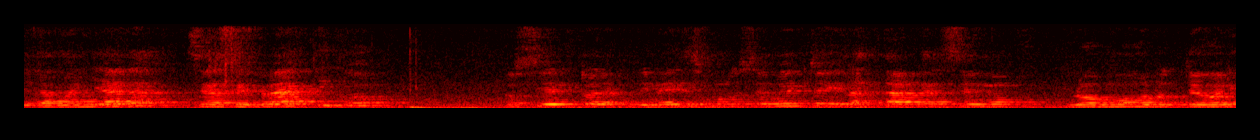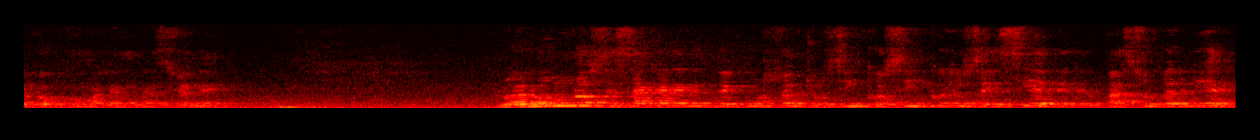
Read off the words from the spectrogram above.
en la mañana, se hace práctico, ¿no es cierto?, el primer y segundo semestre y en las tardes hacemos los módulos teóricos como les mencioné. Los alumnos se sacan en este curso entre un 5.5 y un 6.7, les va súper bien,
